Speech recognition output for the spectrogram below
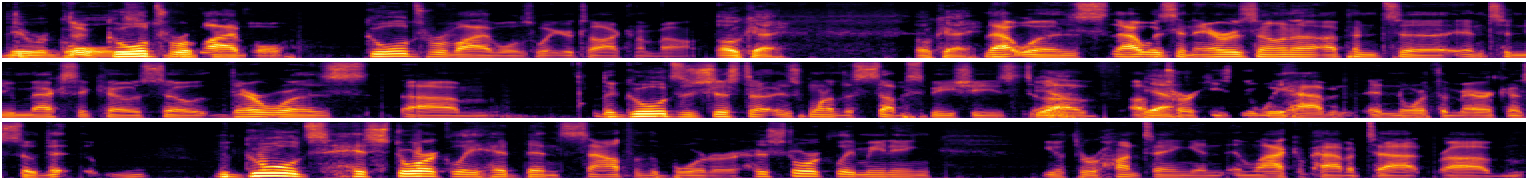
they were gold. Gould's revival. Gould's revival is what you're talking about. Okay, okay, That was that was in Arizona up into into New Mexico. So there was um, the Gould's is just a, is one of the subspecies Yeah, of, of yeah. turkeys that we have in, in North America. So the, the Gould's historically had been south of the border. Historically meaning, you know, through hunting and, and lack of habitat, um,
